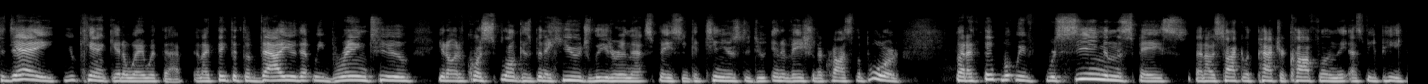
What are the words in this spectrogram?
Today, you can't get away with that. And I think that the value that we bring to, you know, and of course, Splunk has been a huge leader in that space and continues to do innovation across the board. But I think what we've, we're seeing in the space, and I was talking with Patrick Coughlin, the SVP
